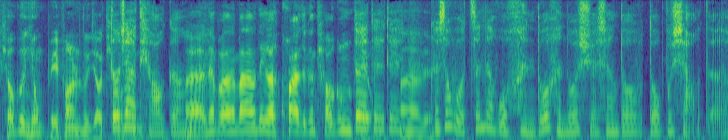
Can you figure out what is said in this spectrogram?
调羹，你像北方人都叫调羹，都叫调羹。哎，那把那把那个筷子跟调羹。对对对。可是我真的，我很多很多学生都都不晓得。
